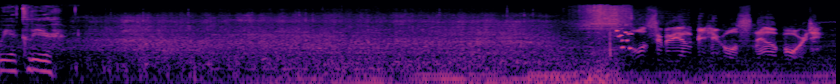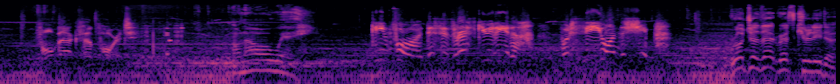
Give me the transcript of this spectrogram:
We are clear. All civilian vehicles now aboard. Fall back to the port. On our way. Team 4, this is Rescue Leader. We'll see you on the ship. Roger that, rescue leader.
